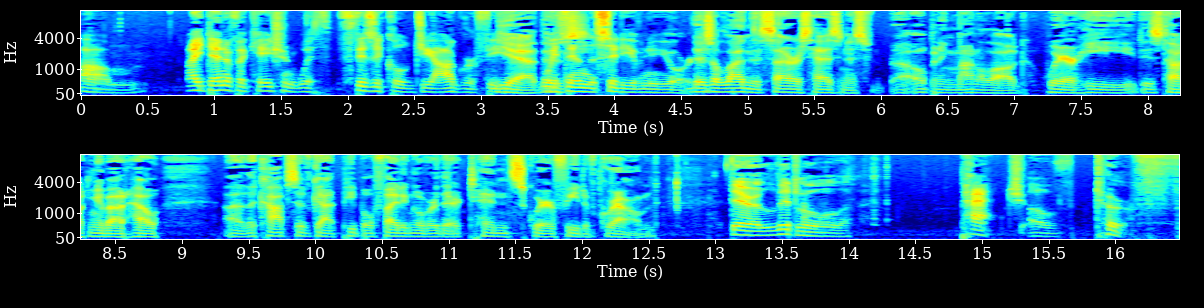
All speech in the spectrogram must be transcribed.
um, identification with physical geography Yeah, within the city of New York. There's a line that Cyrus has in his uh, opening monologue where he is talking about how uh, the cops have got people fighting over their 10 square feet of ground. their little patch of turf.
